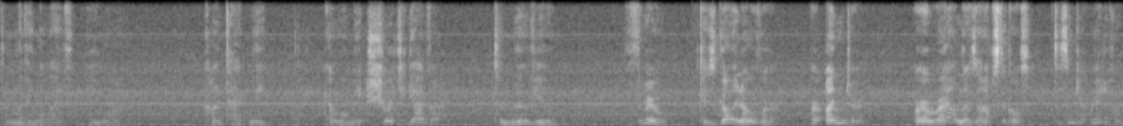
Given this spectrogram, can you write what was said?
from living the life you want, contact me and we'll make sure together to move you through. Because going over or under or around those obstacles doesn't get rid of them.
